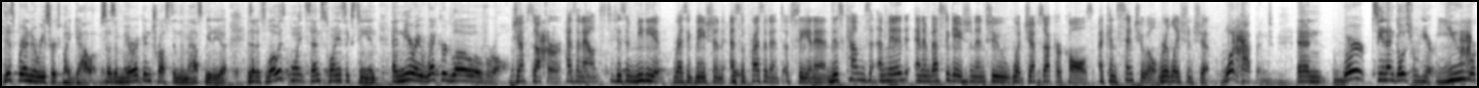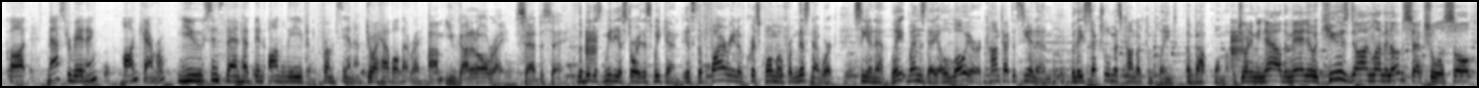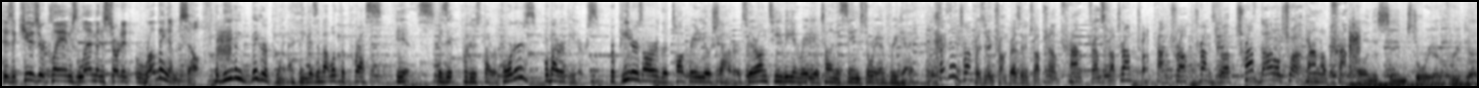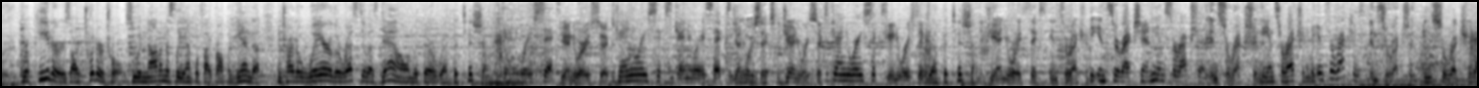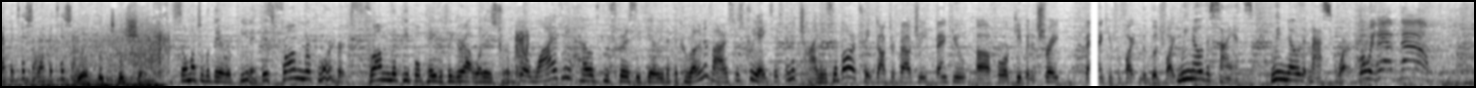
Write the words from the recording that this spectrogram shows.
This brand new research by Gallup says American trust in the mass media is at its lowest point since 2016 and near a record low overall. Jeff Zucker has announced his immediate resignation as the president of CNN. This comes amid an investigation into what Jeff Zucker calls a consensual relationship. What happened and where CNN goes from here? You were caught masturbating on camera. You since then have been on leave from CNN. Do I have all that right? Um, you got it all right. Sad to say. The biggest media story this weekend. It's the firing of Chris Cuomo from this network, CNN. Late Wednesday, a lawyer contacted CNN with a sexual misconduct complaint about Cuomo. Joining me now, the man who accused Don Lemon of sexual assault. His accuser claims Lemon started rubbing himself. But the even bigger point, I think, is about what the press is. Is it produced by reporters or by repeaters? Repeaters are the talk radio shouters. They're on TV and radio telling the same story every day. President Trump. President Trump. President Trump. Trump. Trump. Trump. Trump. Trump. Trump. Trump. Trump. Trump. Trump. Trump. Donald Trump. Donald Trump. Telling the same story every day. Repeaters are Twitter trolls who anonymously amplify propaganda and try to wear the rest of us down with their repetition. January 6th. January 6th. January 6th. January 6th. January 6th. January 6th. January 6th. January 6th. Repetition. January 6th insurrection. The insurrection. The insurrection. The insurrection. The insurrection. The insurrection. Insurrection. Insurrection. Repetition. Repetition. Repetition. So much of what they are repeating is from reporters, from the people paid to figure out what is true. A widely held conspiracy theory that the coronavirus was created in a Chinese laboratory. Dr. Fauci, thank you uh, for keeping it straight. Thank you for fighting the good fight. We know the science. We know that masks work. What we have now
